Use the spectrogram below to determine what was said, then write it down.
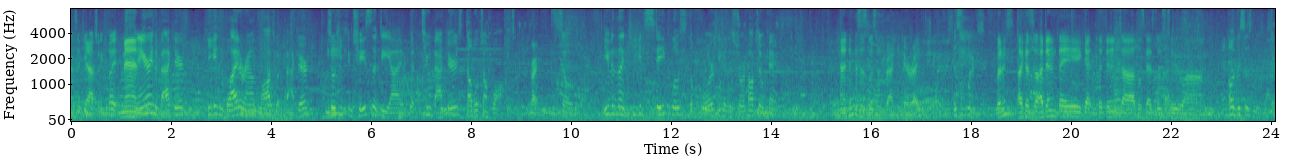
as I keep Yeah. mentioning. But Man. Nair the back air, he can glide around lots with back air, so Mm-hmm. he can chase the DI with two back airs, double jump waft. right. So even then, he can stay close to the floor because his short hop's okay. And I think this is losers bracket here, right? This is winners. Winners? Because uh, didn't they get? Didn't uh, those guys lose to? Um, Oh, this is losers.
